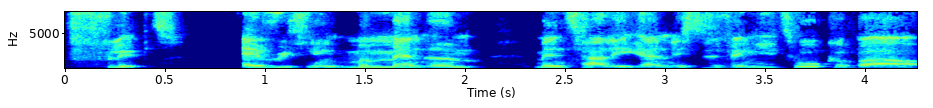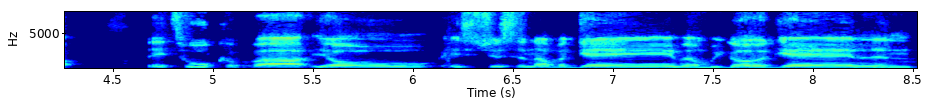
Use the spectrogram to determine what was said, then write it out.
flipped everything, momentum, mentality, and this is the thing you talk about. They talk about yo, it's just another game, and we go again, and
